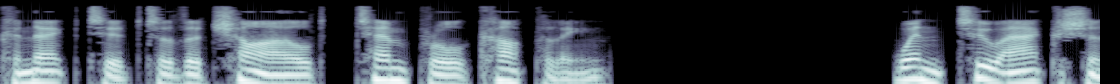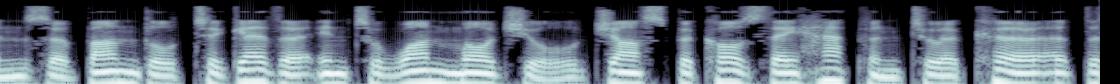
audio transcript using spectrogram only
connected to the child, temporal coupling, when two actions are bundled together into one module just because they happen to occur at the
